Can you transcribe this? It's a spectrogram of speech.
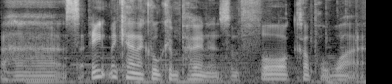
Uh, so eight mechanical components and four copper wire.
